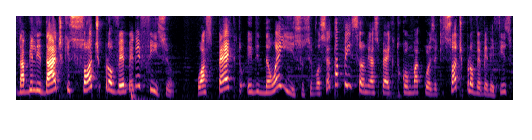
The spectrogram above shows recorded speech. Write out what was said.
da habilidade que só te provê benefício. O aspecto, ele não é isso. Se você tá pensando em aspecto como uma coisa que só te provê benefício,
